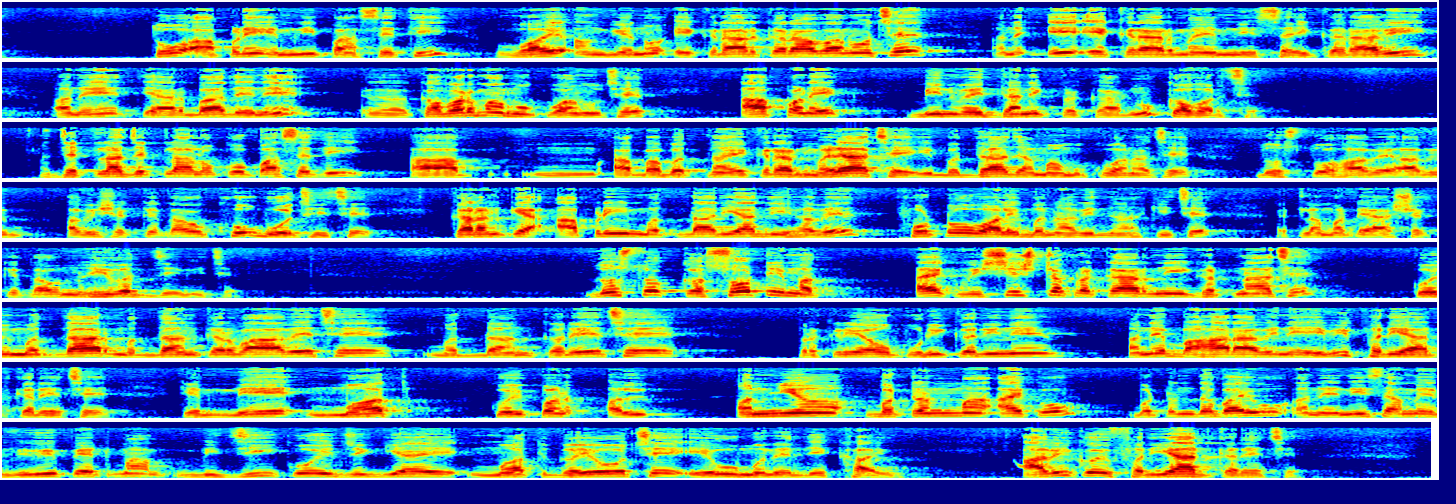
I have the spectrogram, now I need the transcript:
તો આપણે એમની પાસેથી વય અંગેનો એકરાર કરાવવાનો છે અને એ એકરારમાં એમની સહી કરાવી અને ત્યારબાદ એને કવરમાં મૂકવાનું છે. આ પણ એક બિનવૈધાનિક પ્રકારનું કવર છે. જેટલા જેટલા લોકો પાસેથી આ આ બાબતના એકરાર મળ્યા છે, એ બધા જ આમાં મૂકવાના છે. દોસ્તો, હવે આવી આવી શક્યતાઓ ખૂબ ઓછી છે, કારણ કે આપણી મતદાર યાદી હવે ફોટોવાળી બનાવી નાખી છે, એટલા માટે આ શક્યતાઓ નહીવત જેવી છે. દોસ્તો, કસોટી મત આ એક વિશિષ્ટ પ્રકારની ઘટના છે. કોઈ મતદાર મતદાન કરવા આવે છે, મતદાન કરે છે, પ્રક્રિયાઓ પૂરી કરીને અને બહાર આવીને એવી ફરિયાદ કરે છે કે મેં મત કોઈ પણ અન્ય બટનમાં આપ્યો, બટન દબાવ્યું અને એની સામે વીવીપેટમાં બીજી કોઈ જગ્યાએ મત ગયો છે એવું મને દેખાયું. આવી કોઈ ફરિયાદ કરે છે.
